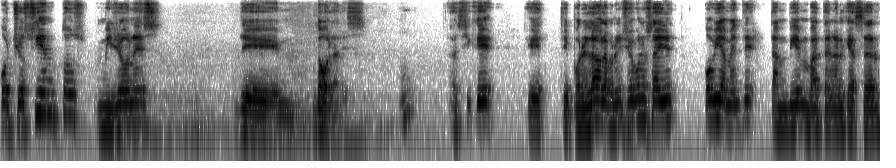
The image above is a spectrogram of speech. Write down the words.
800 millones de dólares. Así que este, por el lado de la provincia de Buenos Aires, obviamente también va a tener que hacer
